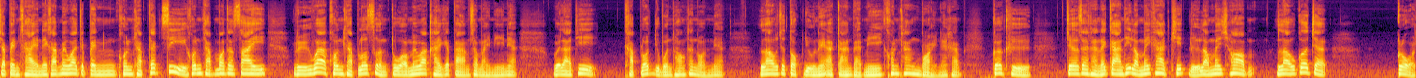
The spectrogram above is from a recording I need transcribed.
จะเป็นใครนะครับ ไม่ว่าจะเป็นคนขับแท็กซี่ คนขับมอเตอร์ไซค์หรือว่าคนขับรถส่วนตัวไม่ว่าใครก็ตามสมัยนี้เนี่ยเวลาที่ขับรถอยู่บนท้องถนนเนี่ยเราจะตกอยู่ในอาการแบบนี้ค่อนข้างบ่อยนะครับ ก็คือเจอสถานการณ์ที่เราไม่คาดคิดหรือเราไม่ชอบ เราก็จะ โกรธ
